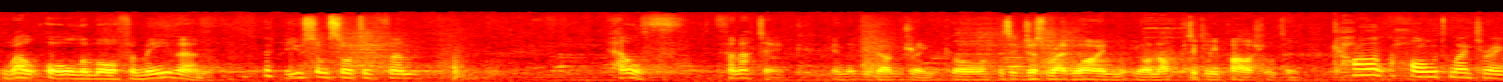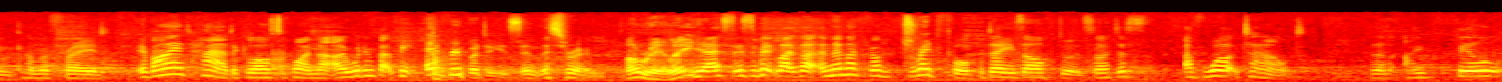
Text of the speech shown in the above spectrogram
Well, all the more for me then. Are you some sort of um, health fanatic in that you don't drink, or is it just red wine that you're not particularly partial to? Can't hold my drink, I'm afraid. If I had had a glass of wine that I would in fact be everybody's in this room. Oh, really? Yes, it's a bit like that. And then I feel dreadful for days afterwards. So I just, I've worked out that I feel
